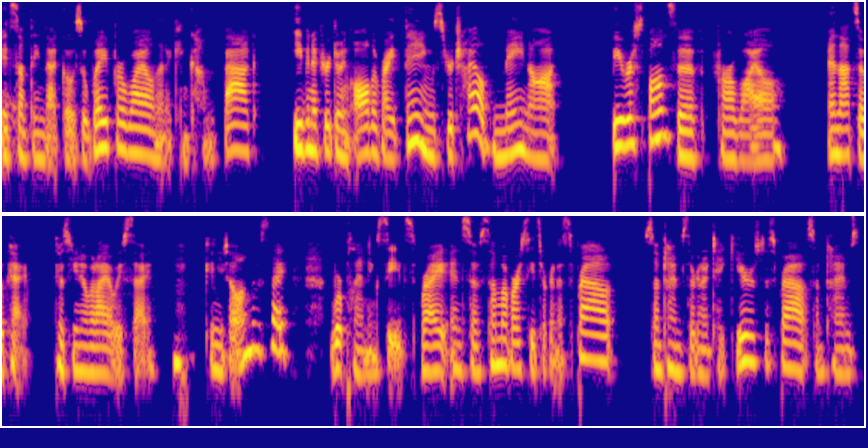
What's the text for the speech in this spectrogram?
It's something that goes away for a while and then it can come back. Even if you're doing all the right things, your child may not be responsive for a while. And that's okay. Because you know what I always say? can you tell I'm going to say? We're planting seeds, right? And so some of our seeds are going to sprout. Sometimes they're going to take years to sprout. Sometimes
